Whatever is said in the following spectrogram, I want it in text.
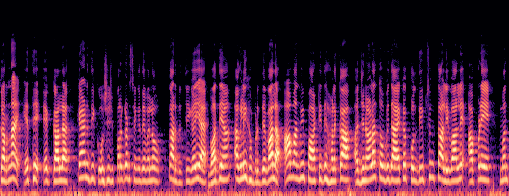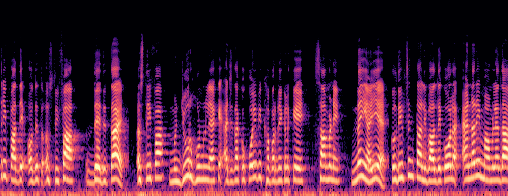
ਕਰਨਾ ਹੈ। ਇੱਥੇ ਇੱਕ ਗੱਲ ਕਹਿਣ ਦੀ ਕੋਸ਼ਿਸ਼ ਪ੍ਰਗਟ ਸਿੰਘ ਦੇ ਵੱਲੋਂ ਕਰ ਦਿੱਤੀ ਗਈ ਹੈ। ਵਾਧਿਆਂ, ਅਗਲੀ ਖਬਰ ਦੇ ਵੱਲ ਆਮ ਆਦਮੀ ਪਾਰਟੀ ਦੇ ਹਲਕਾ ਅਜਨਾਲਾ ਤੋਂ ਵਿਧਾਇਕ ਕੁਲਦੀਪ ਸਿੰਘ ਢਾਲੀਵਾਲ ਨੇ ਆਪਣੇ ਮੰਤਰੀ ਪਦ ਦੇ ਅਹੁਦੇ ਤੋਂ ਅਸਤੀਫਾ ਦੇ ਦਿੱਤਾ ਹੈ। ਅਸਤੀਫਾ ਮਨਜ਼ੂਰ ਹੋਣ ਨੂੰ ਲੈ ਕੇ ਅਜੇ ਤੱਕ ਕੋਈ ਵੀ ਖਬਰ ਨਿਕਲ ਕੇ ਸਾਹਮਣੇ ਨਹੀਂ ਆਈ ਹੈ। ਕੁਲਦੀਪ ਸਿੰਘ ਧਾਲੀਵਾਲ ਦੇ ਕੋਲ ਐਨਆਰਆਈ ਮਾਮਲਿਆਂ ਦਾ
